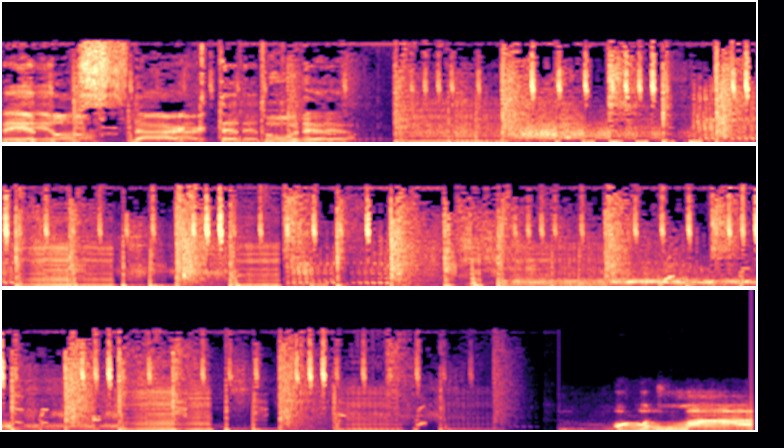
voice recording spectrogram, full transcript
Segredos da Arquitetura.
